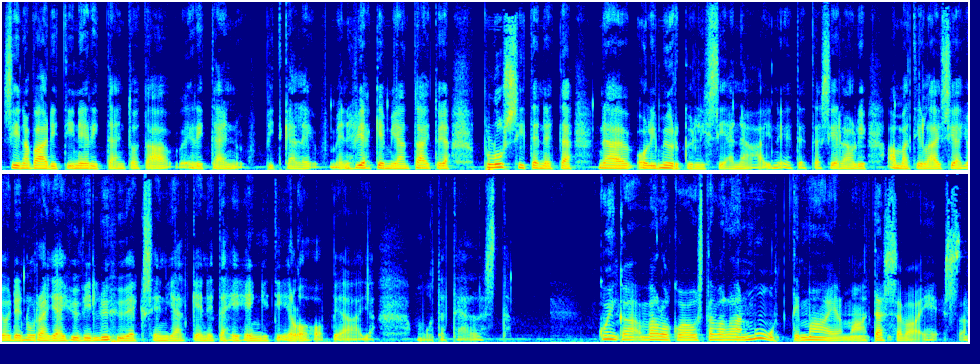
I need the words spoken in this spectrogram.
siinä vaadittiin erittäin, tota, erittäin pitkälle meneviä kemian taitoja. Plus sitten, että nämä oli myrkyllisiä nämä aineet, että siellä oli ammatilaisia, joiden ura jäi hyvin lyhyeksi sen jälkeen, että he hengiti elohopeaa ja muuta tällaista. Kuinka valokuvaus tavallaan muutti maailmaa tässä vaiheessa?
